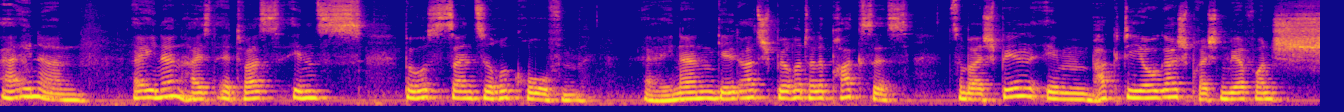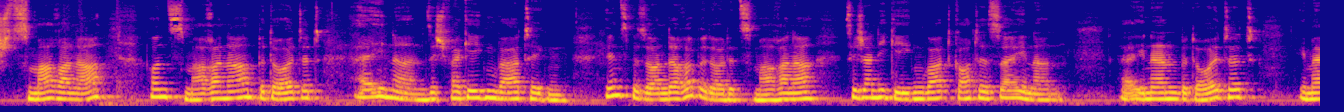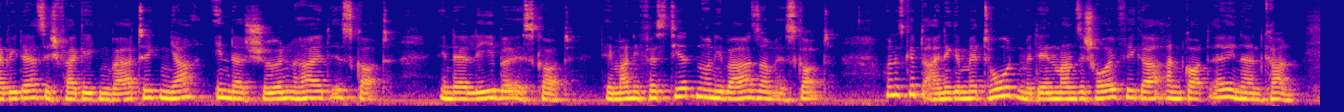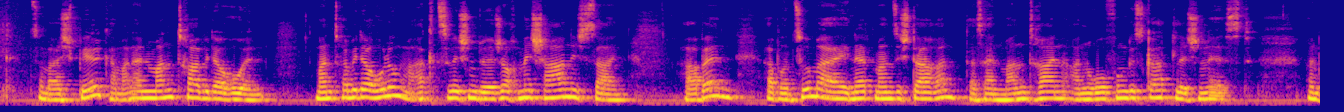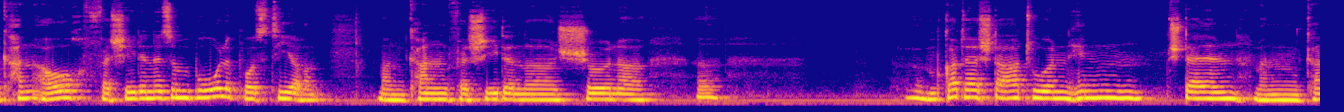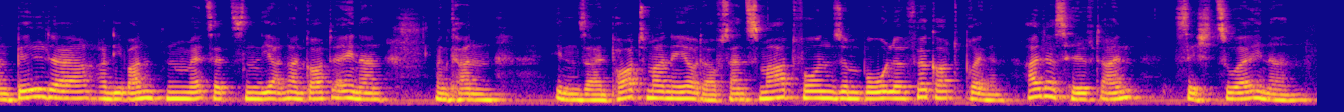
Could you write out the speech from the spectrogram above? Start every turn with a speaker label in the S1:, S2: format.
S1: Erinnern. Erinnern heißt etwas ins Bewusstsein zurückrufen. Erinnern gilt als spirituelle Praxis. Zum Beispiel im Bhakti Yoga sprechen wir von Smarana und Smarana bedeutet erinnern, sich vergegenwärtigen. Insbesondere bedeutet Smarana sich an die Gegenwart Gottes erinnern. Erinnern bedeutet immer wieder sich vergegenwärtigen, ja, in der Schönheit ist Gott, in der Liebe ist Gott, im manifestierten Universum ist Gott. Und es gibt einige Methoden, mit denen man sich häufiger an Gott erinnern kann. Zum Beispiel kann man ein Mantra wiederholen. Mantra-Wiederholung mag zwischendurch auch mechanisch sein, aber ab und zu mal erinnert man sich daran, dass ein Mantra eine Anrufung des Göttlichen ist. Man kann auch verschiedene Symbole postieren. Man kann verschiedene schöne äh, Götterstatuen hinstellen, man kann Bilder an die Wanden setzen, die an, an Gott erinnern, man kann in sein Portemonnaie oder auf sein Smartphone Symbole für Gott bringen. All das hilft einem, sich zu erinnern.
